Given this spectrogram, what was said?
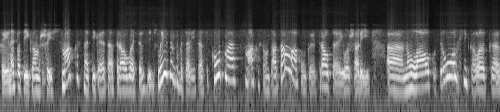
ka ir nepatīkami šīs smakas, ne tikai tās ir auga aizsardzības līdzekļi, bet arī tās ir kūtmēsas smakas un tā tālāk, un ka ir traucējoši arī uh, nu, lauku trokšņi, ka, ka,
